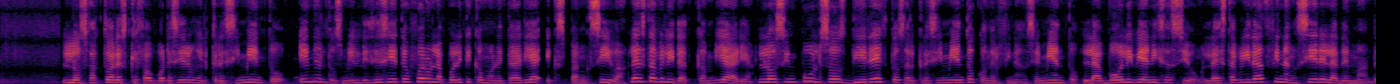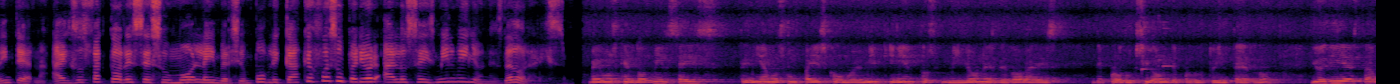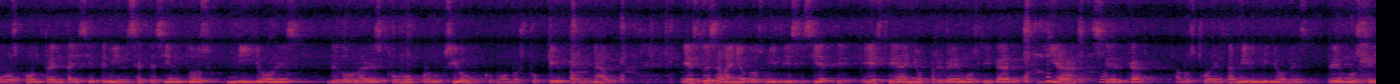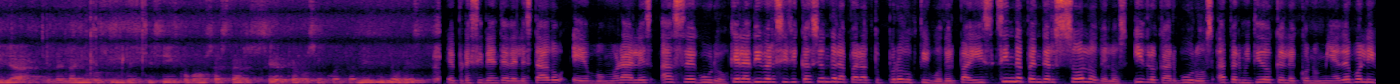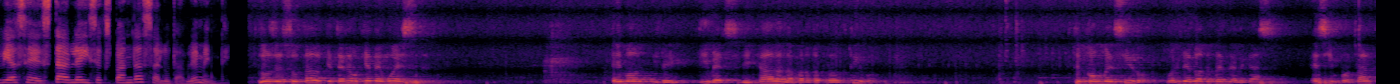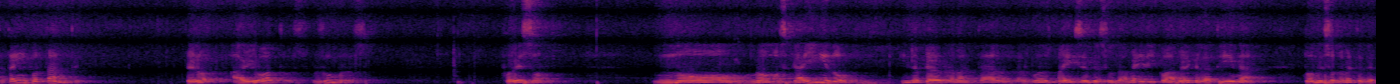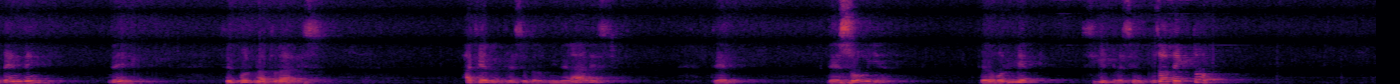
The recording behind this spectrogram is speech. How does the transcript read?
Los factores que favorecieron el crecimiento en el 2017 fueron la política monetaria expansiva, la estabilidad cambiaria, los impulsos directos al crecimiento con el financiamiento, la bolivianización, la estabilidad financiera y la demanda interna. A esos factores se sumó la inversión pública, que fue superior a los 6 mil millones de dólares. Vemos que en 2006 teníamos un país con 9.500 millones de dólares de producción de Producto Interno y hoy día estamos con 37.700 millones de dólares como producción, como nuestro PIB nominal. Esto es el año 2017. Este año prevemos llegar ya cerca a los 40 mil millones. Vemos que ya en el año 2025 vamos a estar cerca de los 50 mil millones. El presidente del Estado, Evo Morales, aseguró que la diversificación del aparato productivo del país, sin depender solo de los hidrocarburos, ha permitido que la economía de Bolivia sea estable y se expanda saludablemente. Los resultados que tenemos que demuestran, hemos diversificado el aparato productivo. Estoy convencido, Bolivia no depende del gas es importante, tan importante, pero hay otros rubros. Por eso no, no hemos caído y no quiero levantar algunos países de Sudamérica, América Latina, donde solamente dependen de recursos naturales. Aquí el precio de los minerales, de, de soya, pero Bolivia sigue creciendo. Nos afectó,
